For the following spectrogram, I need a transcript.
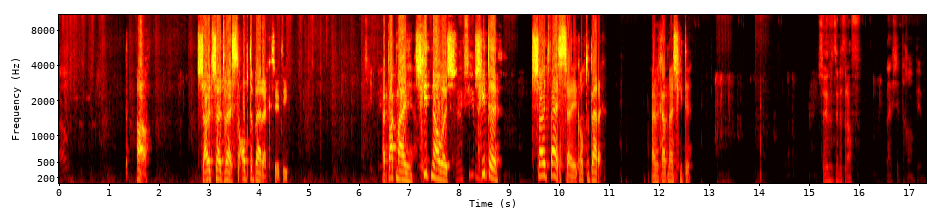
Oh, Oh. Zuid-zuidwest, op de berg zit hij. hij pakt mij. Schiet nou eens. Ja, ik zie hem. Schieten. Zuidwest, zei ik, op de berg. Hij gaat mij schieten. 27 eraf. Blijf zitten gewoon, Pim.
